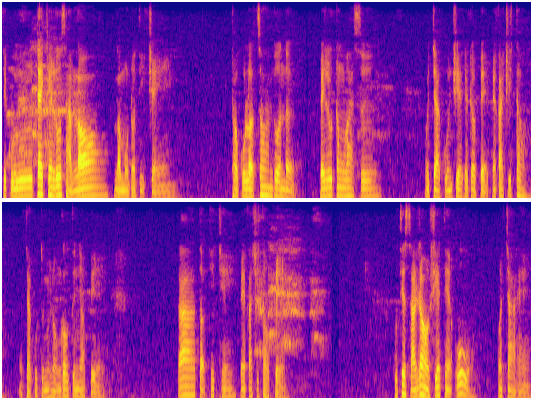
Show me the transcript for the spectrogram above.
Chỉ cú tay cái lúc sảm lo, là một đôi tỷ chế thầu cú lo cho anh đua nữa bây lúc trong va sư ở cha cũng chia cái đồ bể bé cá chi tàu ở cha cũng tụi mình lồng gâu tụi nhau bể ta tập thiết chế bé cá chi tàu bể cụ thiết xã rau xía thì ô ở cha em,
